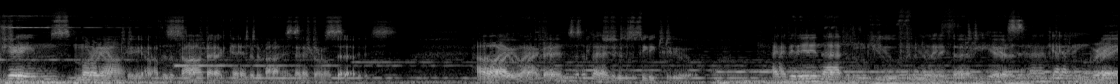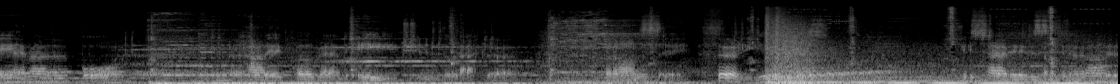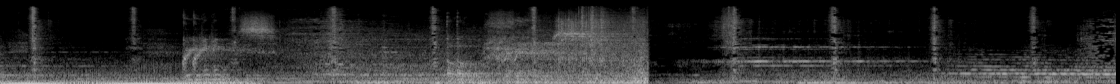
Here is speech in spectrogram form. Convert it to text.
James Moriarty of the Star Trek Enterprise your service. How are you, my friends? A pleasure to speak to you. I've been in that little cube for nearly 30 years, and I'm getting gray and rather bored. I don't know how they programmed age into the factor. But honestly, 30 years. It's time they did something about it. Greetings, old friend. Thank you.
